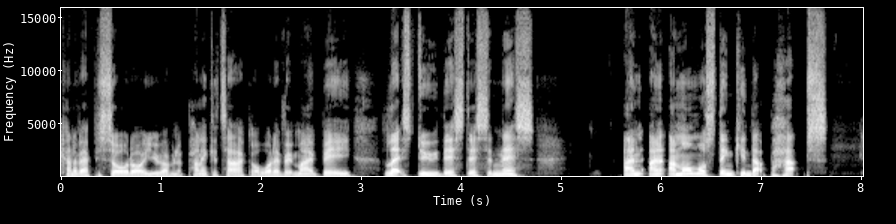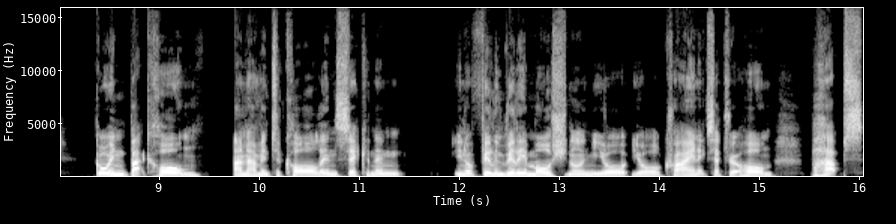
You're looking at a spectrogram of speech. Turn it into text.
kind of episode, or you're having a panic attack, or whatever it might be. Let's do this, this, and this. And, and I'm almost thinking that perhaps going back home and having to call in sick and then you know feeling really emotional and you're you're crying etc at home perhaps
